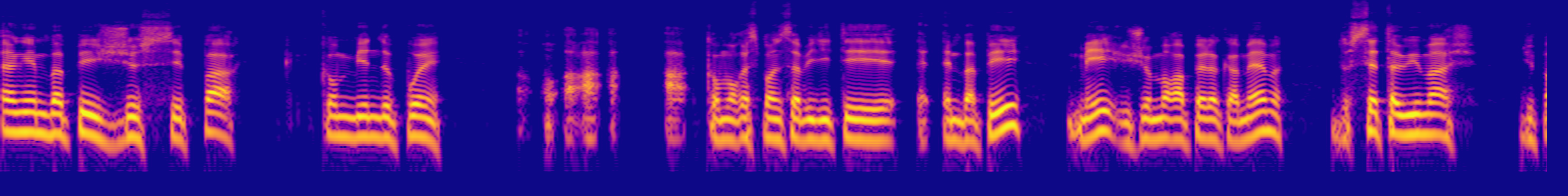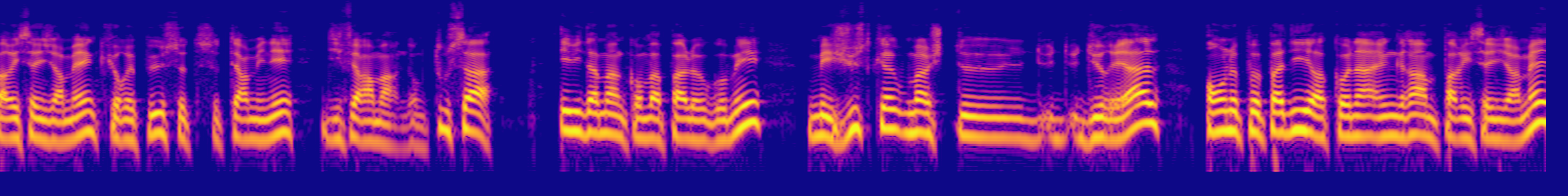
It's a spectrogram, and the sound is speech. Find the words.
un Mbappé, je ne sais pas combien de points a, comme responsabilité Mbappé, mais je me rappelle quand même de 7 à 8 matchs du Paris Saint-Germain qui auraient pu se, terminer différemment. Donc tout ça, évidemment qu'on ne va pas le gommer, mais jusqu'au match de- du Real, on ne peut pas dire qu'on a un grand Paris Saint-Germain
